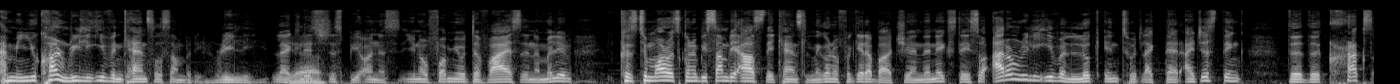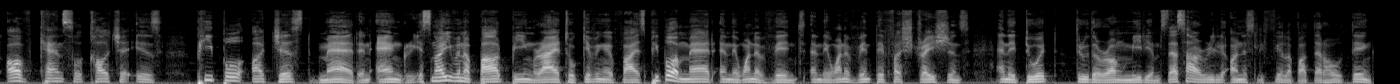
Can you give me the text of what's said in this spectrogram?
I mean, you can't really even cancel somebody, really. Like, Yeah. let's just be honest. You know, from your device and a million. Because tomorrow it's going to be somebody else they canceling. They're going to forget about you, and the next day. So I don't really even look into it like that. I just think the the crux of cancel culture is people are just mad and angry. It's not even about being right or giving advice. People are mad and they want to vent and they want to vent their frustrations and they do it through the wrong mediums. That's how I really honestly feel about that whole thing.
